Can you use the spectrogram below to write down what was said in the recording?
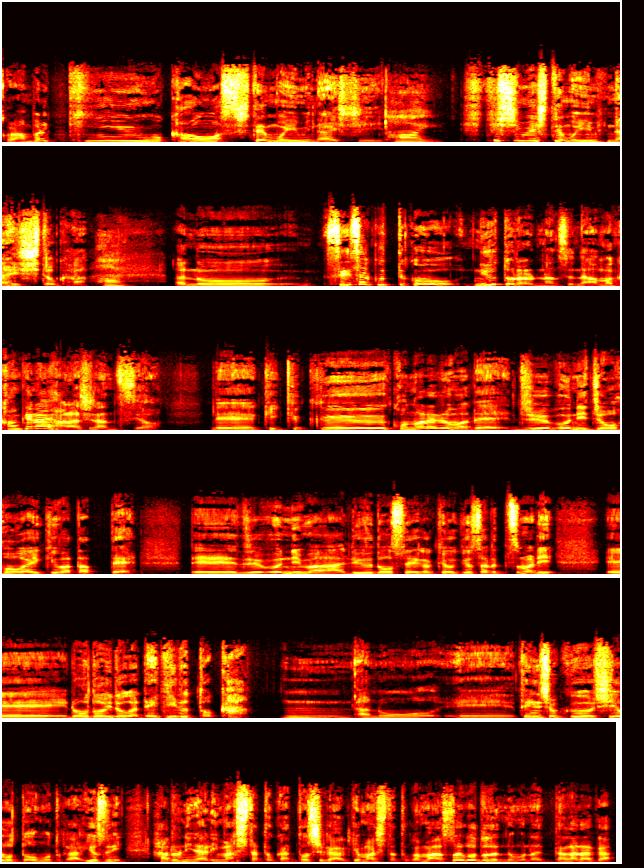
これあんまり金融を緩和しても意味ないし、はい、引き締めしても意味ないしとか、はい、あの、政策ってこう、ニュートラルなんですよね。あんま関係ない話なんですよ。で、結局、こなれるまで十分に情報が行き渡って、で、十分にまあ、流動性が供給されて、つまり、えー、労働移動ができるとか、うん、あの、えー、転職しようと思うとか、要するに春になりましたとか、年が明けましたとか、まあそういうことでもない、なかなか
